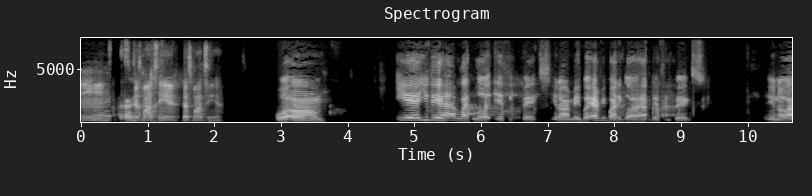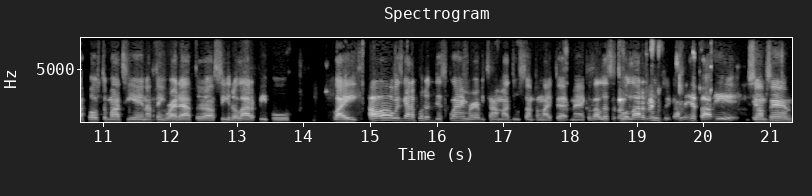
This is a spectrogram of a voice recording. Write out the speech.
hmm Okay. That's my ten. That's my ten. Well, um, yeah, you did have like little iffy picks, you know what I mean? But everybody gonna have iffy picks. You know, I posted my 10, I think right after I see it, a lot of people like I always gotta put a disclaimer every time I do something like that, man, because I listen to a lot of music. I'm a hip hop head. You see what I'm saying?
